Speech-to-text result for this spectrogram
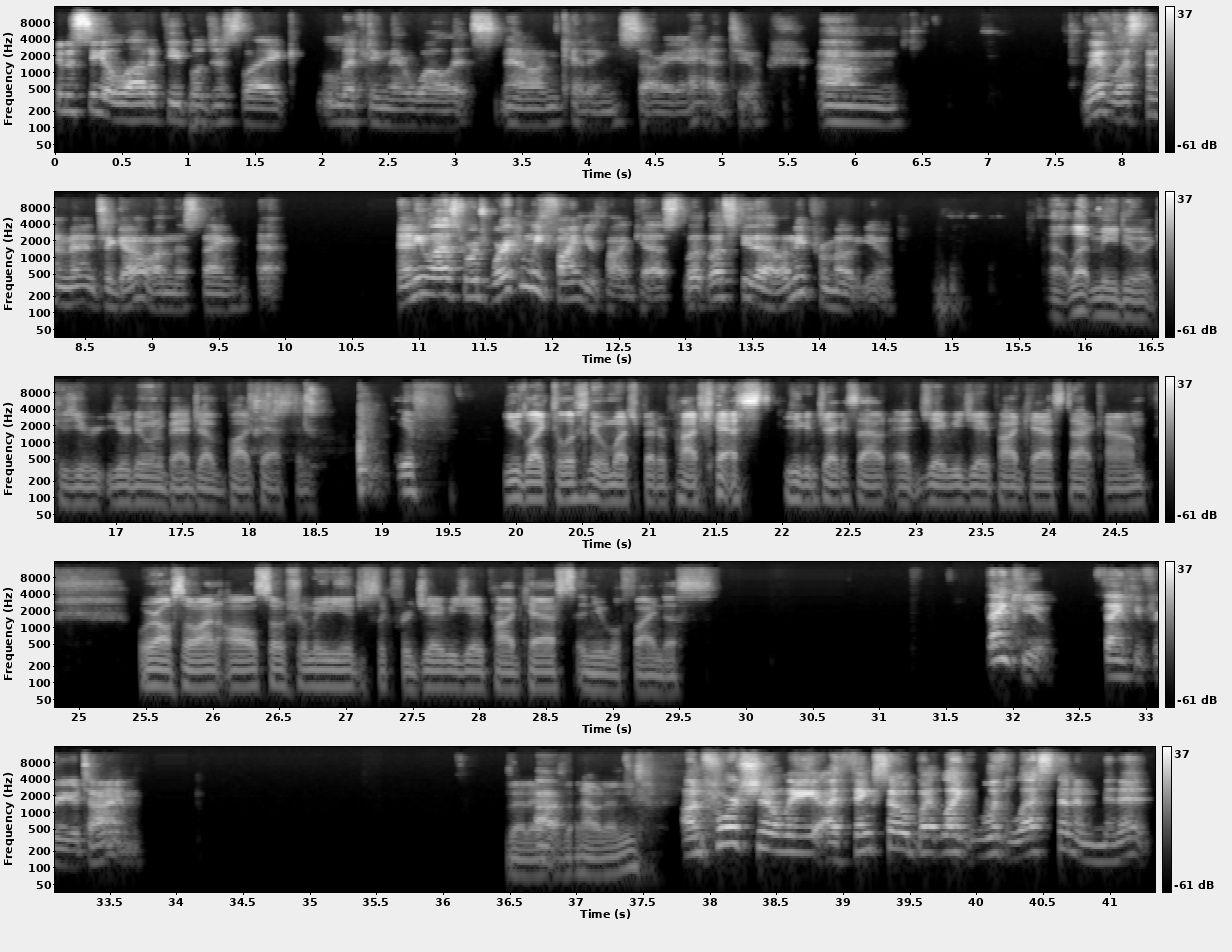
Gonna see a lot of people just like lifting their wallets. No, I'm kidding. Sorry, I had to. Um, we have less than a minute to go on this thing. Uh, any last words? Where can we find your podcast? Let, let's do that. Let me promote you. Uh, let me do it because you're you're doing a bad job of podcasting. If you'd like to listen to a much better podcast, you can check us out at jvjpodcast.com. We're also on all social media. Just look for JVJ Podcast and you will find us. Thank you. Thank you for your time. Is that, it? Uh, Is that how it ends? Unfortunately, I think so, but like with less than a minute,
